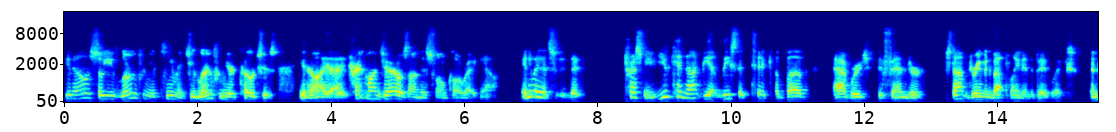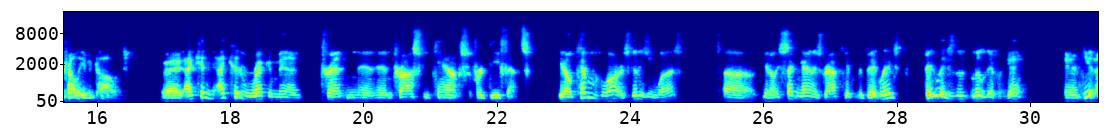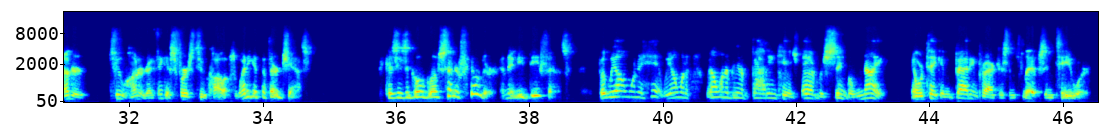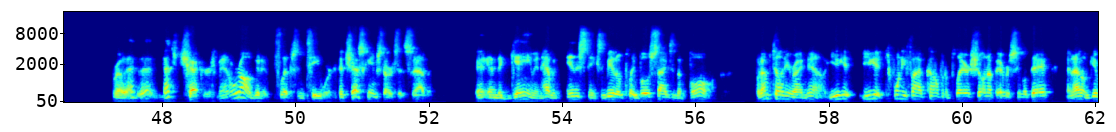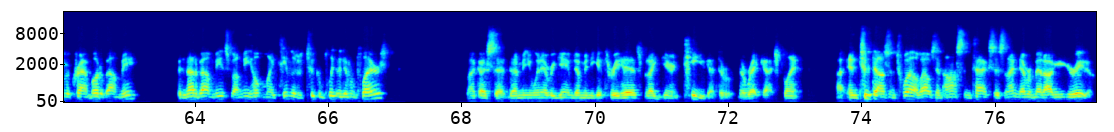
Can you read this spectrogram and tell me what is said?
You know, so you learn from your teammates, you learn from your coaches. You know, I, I, Trent Mongero's on this phone call right now. Anybody that's that, trust me, you cannot be at least a tick above average defender, stop dreaming about playing in the big leagues and probably even college. Right? I couldn't I couldn't recommend Trenton and, and Trosky camps for defense. You know, Kevin Pillar, as good as he was, uh, you know, he's second guy in his draft to get to the big leagues. Big leagues is a little different game. And he had under 200, I think his first two call ups. Why did he get the third chance? Because he's a gold glove center fielder and they need defense. But we all want to hit. We all want to. We all want to be in a batting cage every single night, and we're taking batting practice and flips and tee work, bro. That, that that's checkers, man. We're all good at flips and tee work. The chess game starts at seven, and, and the game and having instincts and being able to play both sides of the ball. But I'm telling you right now, you get you get 25 confident players showing up every single day, and I don't give a crap about me. It's not about me. It's about me helping my team. Those are two completely different players like I said, doesn't mean you win every game, doesn't mean you get three hits, but I guarantee you got the, the right guys playing. Uh, in 2012, I was in Austin, Texas, and I never met Augie Garrido.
